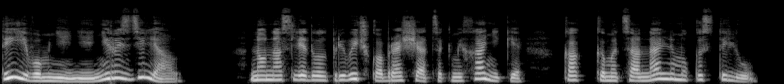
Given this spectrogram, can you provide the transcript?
Ты его мнение не разделял, но унаследовал привычку обращаться к механике как к эмоциональному костылю.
